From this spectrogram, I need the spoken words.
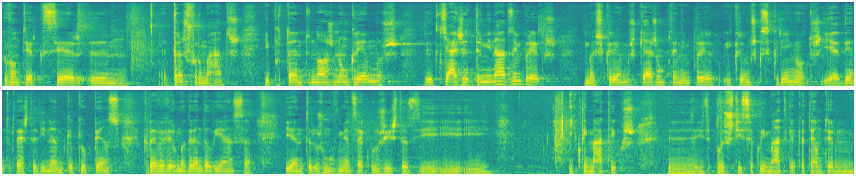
que vão ter que ser hum, transformados e, portanto, nós não queremos que haja determinados empregos, mas queremos que haja um pleno emprego e queremos que se criem outros. E é dentro desta dinâmica que eu penso que deve haver uma grande aliança entre os movimentos ecologistas e, e, e climáticos eh, e pela justiça climática, que até é um termo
